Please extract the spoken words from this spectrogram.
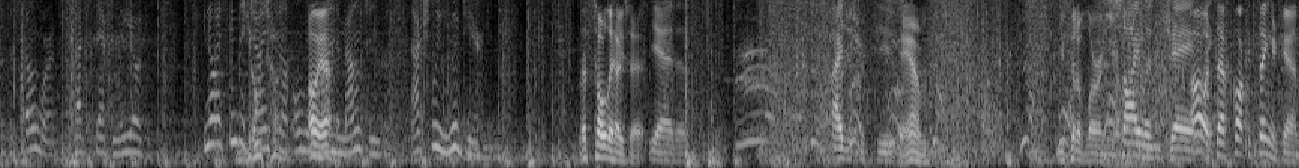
But the stonework, that's definitely Jotun. You know, I think the giants not only Oh, yeah. climbed the mountain, but actually lived here. That's totally how you say it. yeah, it is. I just refuse. Damn. You could have learned. Silent J. Oh, like, it's that fucking thing again.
